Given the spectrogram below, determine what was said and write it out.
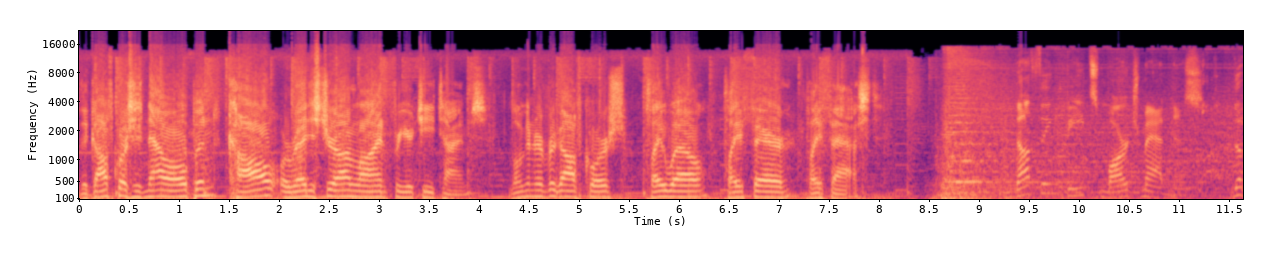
The golf course is now open. Call or register online for your tee times. Logan River Golf Course. Play well, play fair, play fast. Nothing beats March Madness. The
